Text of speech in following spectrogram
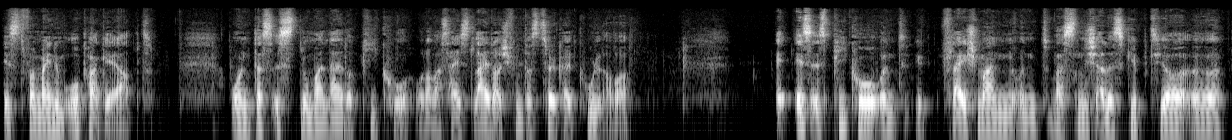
ist von meinem Opa geerbt. Und das ist nun mal leider Pico. Oder was heißt leider? Ich finde das Zeug halt cool, aber es ist Pico und Fleischmann und was nicht alles gibt hier. Äh,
